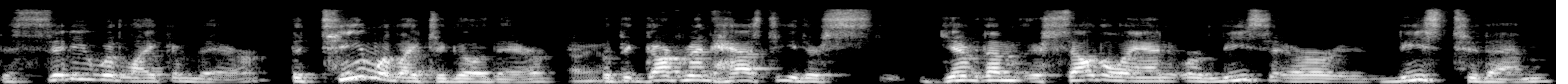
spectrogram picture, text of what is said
The city would like them there. The team would like to go there, Oh, yeah. but the government has to either give them or sell the land or lease or lease to them,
